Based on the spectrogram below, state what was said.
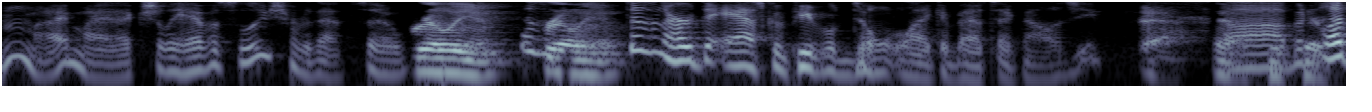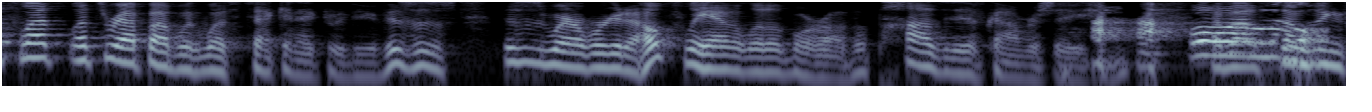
hmm, I might actually have a solution for that. So Brilliant, Doesn't- brilliant. it doesn't hurt to ask what people don't like about technology. Yeah, yeah, uh, but sure. let's let's let's wrap up with what's TEConnect with you. This is this is where we're going to hopefully have a little more of a positive conversation Oh, about something.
